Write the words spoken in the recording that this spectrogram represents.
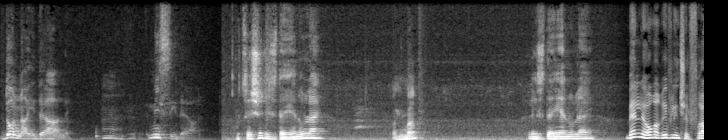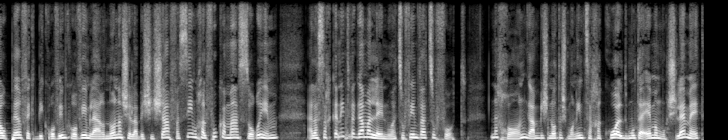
דונה אידיאלי. מיס אידיאל. רוצה שנזדיין אולי? אני מה? להזדיין אולי? בן לאורה ריבלין של פראו פרפקט בקרובים קרובים לארנונה שלה בשישה אפסים חלפו כמה עשורים על השחקנית וגם עלינו, הצופים והצופות. נכון, גם בשנות ה-80 צחקו על דמות האם המושלמת,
